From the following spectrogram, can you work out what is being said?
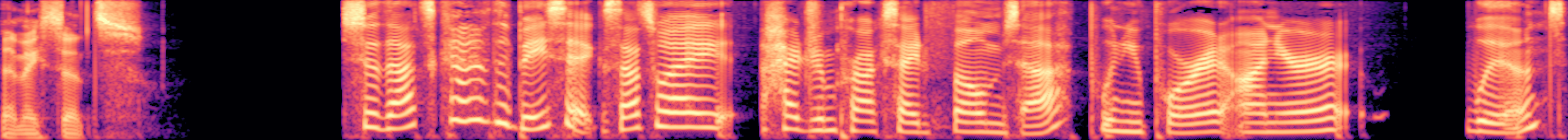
that makes sense. So that's kind of the basics. That's why hydrogen peroxide foams up when you pour it on your wounds.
